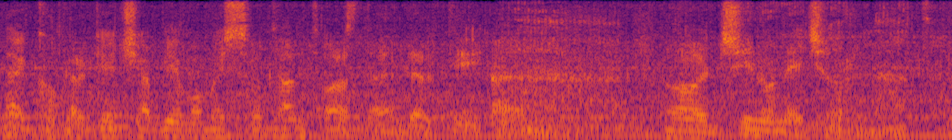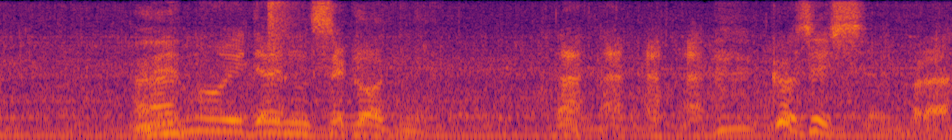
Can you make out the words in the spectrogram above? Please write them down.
Ecco perché ci abbiamo messo tanto a stenderti. Oggi non è giornata. È muy den segodni. Così sembra.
